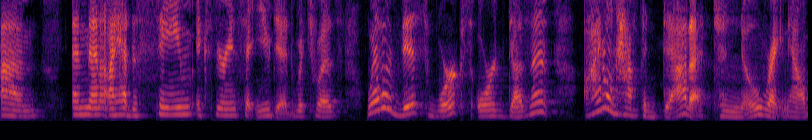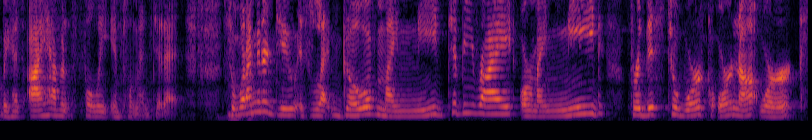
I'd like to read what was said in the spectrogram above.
Um, and then I had the same experience that you did, which was whether this works or doesn't, I don't have the data to know right now because I haven't fully implemented it. So, what I'm going to do is let go of my need to be right or my need for this to work or not work,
